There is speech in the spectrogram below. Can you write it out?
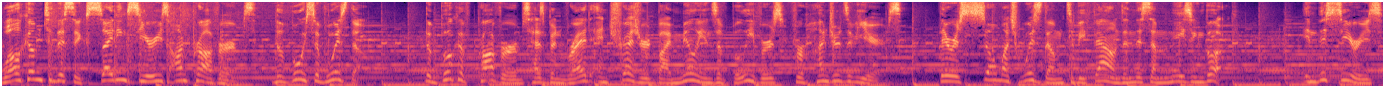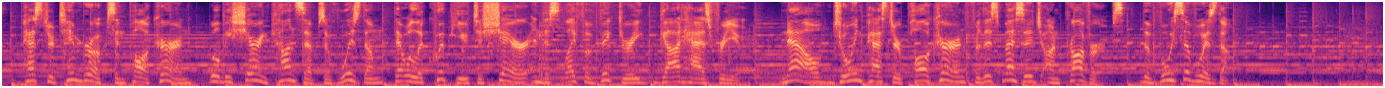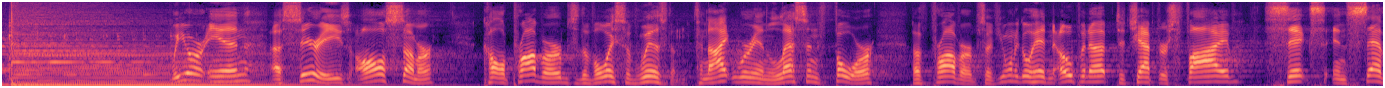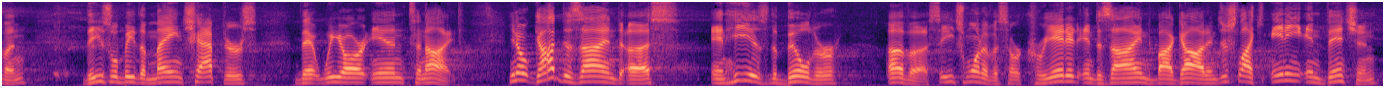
Welcome to this exciting series on Proverbs, the voice of wisdom. The book of Proverbs has been read and treasured by millions of believers for hundreds of years. There is so much wisdom to be found in this amazing book. In this series, Pastor Tim Brooks and Paul Kern will be sharing concepts of wisdom that will equip you to share in this life of victory God has for you. Now, join Pastor Paul Kern for this message on Proverbs, the voice of wisdom. We are in a series all summer called Proverbs, the Voice of Wisdom. Tonight we're in lesson four of Proverbs. So if you want to go ahead and open up to chapters five, six, and seven, these will be the main chapters that we are in tonight. You know, God designed us, and He is the builder of us. Each one of us are created and designed by God. And just like any invention,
